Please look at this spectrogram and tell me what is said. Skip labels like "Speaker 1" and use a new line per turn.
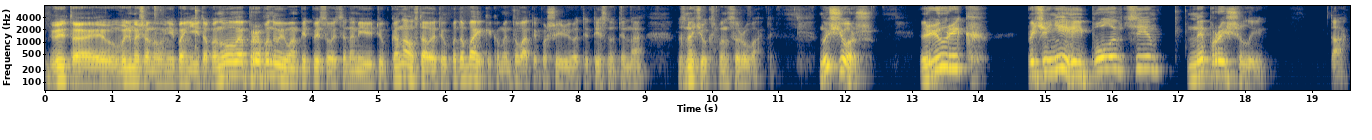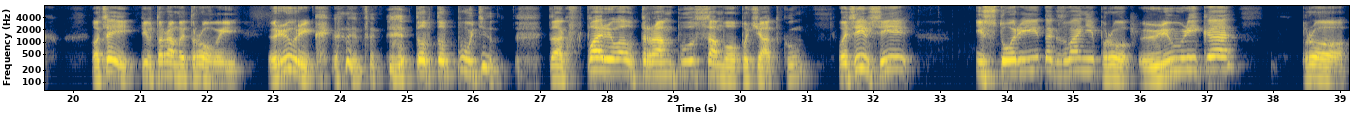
Вітаю, вельми шановні пані та панове. Пропоную вам підписуватися на мій YouTube канал, ставити вподобайки, коментувати, поширювати, тиснути на значок спонсорувати. Ну що ж, Рюрік, Печеніги і Половці не пройшли. Так. Оцей півтораметровий Рюрік, тобто Путін. Так, впарював Трампу з самого початку. Оці всі історії, так звані, про Рюріка, про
